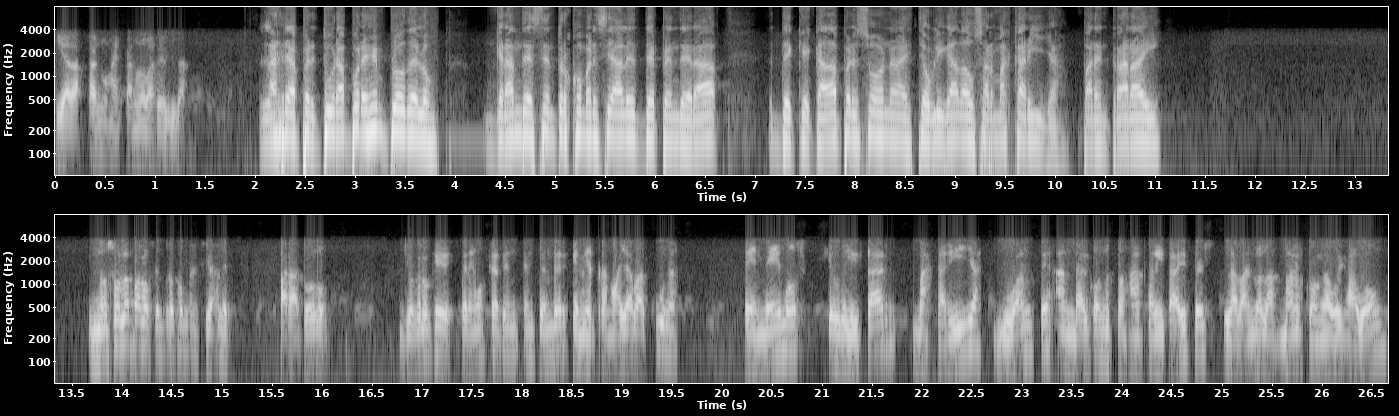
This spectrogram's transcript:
y adaptarnos a esta nueva realidad. La reapertura, por ejemplo, de los grandes centros comerciales dependerá de que cada persona esté obligada a usar mascarilla para entrar ahí. no solo para los centros comerciales, para todos. Yo creo que tenemos que entender que mientras no haya vacuna, tenemos que utilizar mascarillas, guantes, andar con nuestros hand sanitizers, lavarnos las manos con agua y jabón,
